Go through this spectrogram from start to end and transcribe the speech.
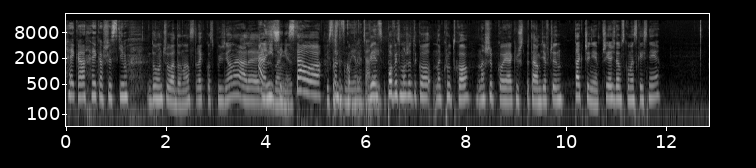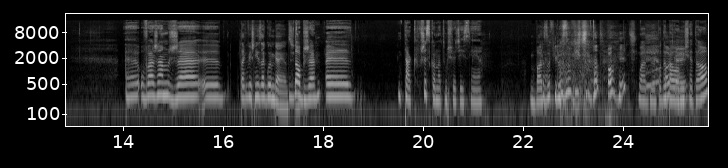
Hejka, hejka wszystkim. dołączyła do nas, lekko spóźnione, ale Ale nic się nie jest. stało. Jesteśmy w komplecie. dalej. Więc powiedz może tylko na krótko, na szybko, jak już spytałam dziewczyn, tak czy nie, przyjaźń damsko-męska istnieje? E, uważam, że Tak wiesz, nie zagłębiając y, się. dobrze. E, tak, wszystko na tym świecie istnieje. Bardzo filozoficzna odpowiedź. Ładne, podobało Okej. mi się to.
